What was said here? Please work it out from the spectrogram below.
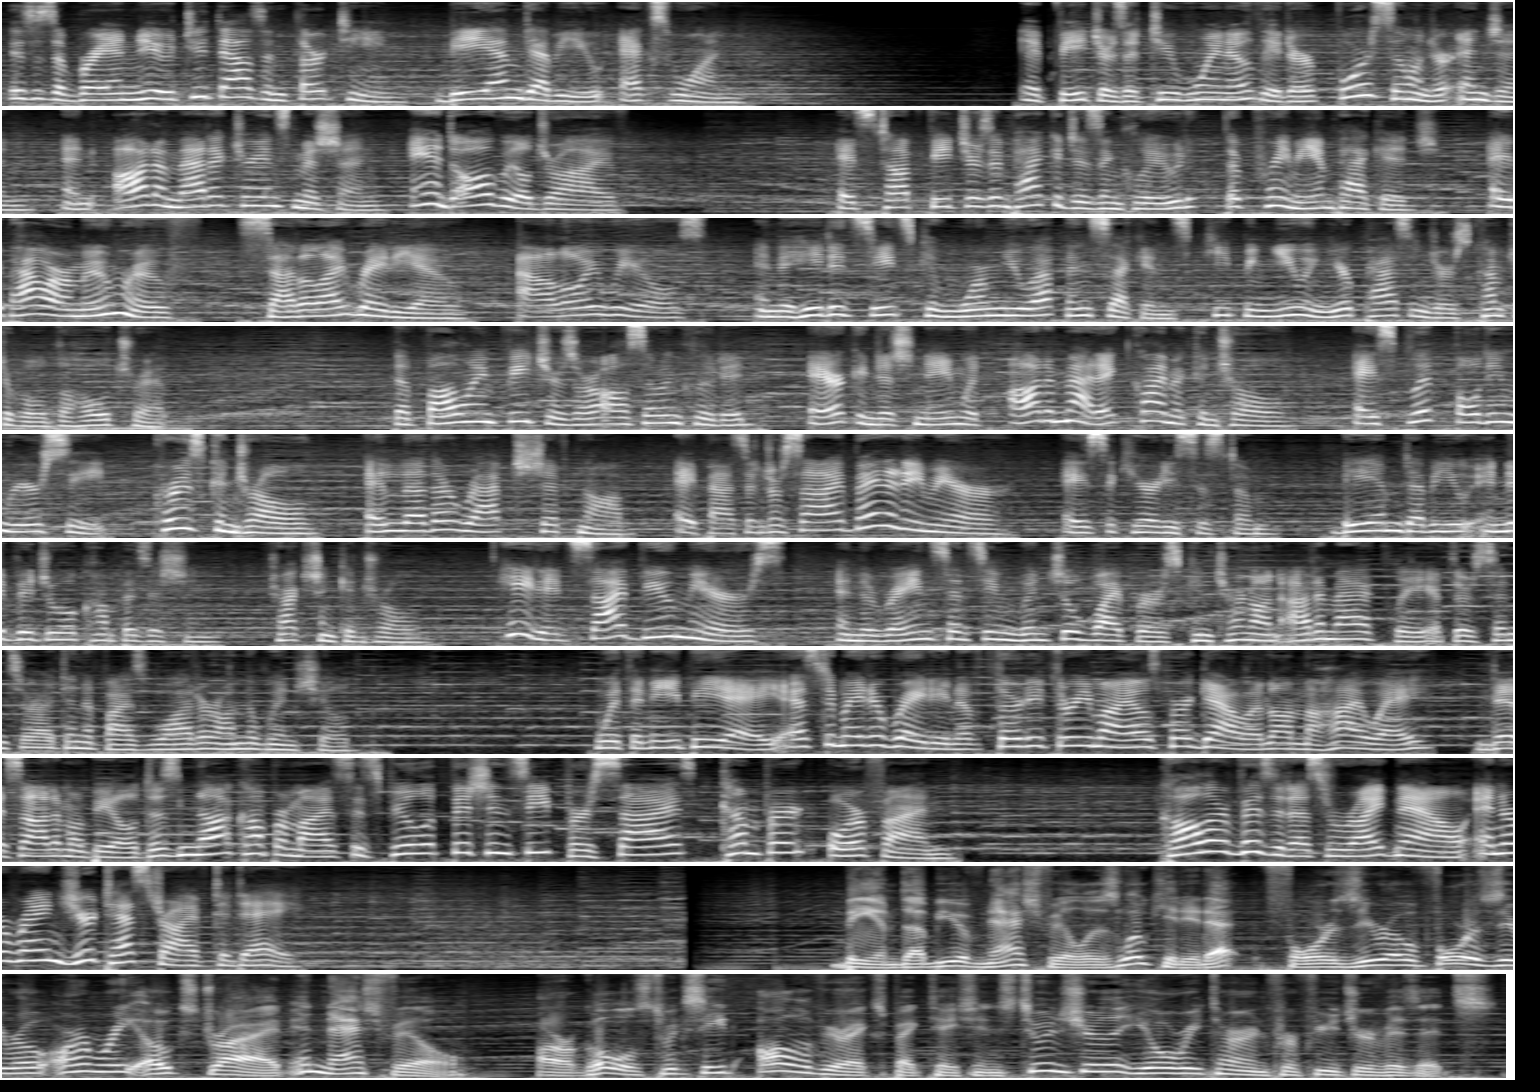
This is a brand new 2013 BMW X1. It features a 2.0-liter four-cylinder engine, an automatic transmission, and all-wheel drive. Its top features and packages include the Premium Package, a power moonroof, satellite radio, alloy wheels, and the heated seats can warm you up in seconds, keeping you and your passengers comfortable the whole trip. The following features are also included air conditioning with automatic climate control, a split folding rear seat, cruise control, a leather wrapped shift knob, a passenger side vanity mirror, a security system, BMW individual composition, traction control, heated side view mirrors, and the rain sensing windshield wipers can turn on automatically if their sensor identifies water on the windshield. With an EPA estimated rating of 33 miles per gallon on the highway, this automobile does not compromise its fuel efficiency for size, comfort, or fun. Call or visit us right now and arrange your test drive today. BMW of Nashville is located at 4040 Armory Oaks Drive in Nashville. Our goal is to exceed all of your expectations to ensure that you'll return for future visits.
